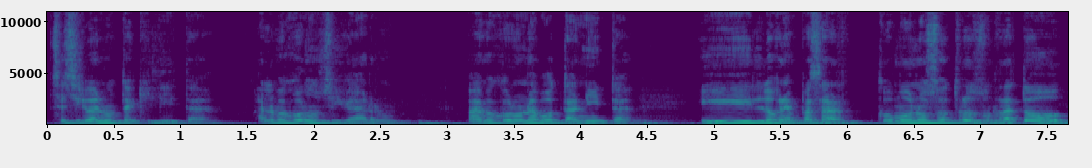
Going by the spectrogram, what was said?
se sirvan un tequilita, a lo mejor un cigarro, a lo mejor una botanita, y logren pasar como nosotros un rato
